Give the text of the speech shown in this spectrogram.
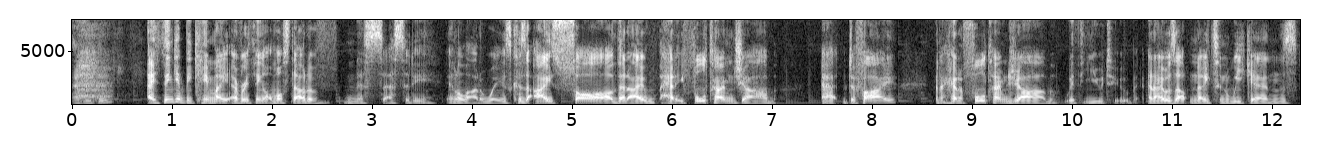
everything? I think it became my everything almost out of necessity in a lot of ways because I saw that I had a full time job at Defy and I had a full time job with YouTube. And I was up nights and weekends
